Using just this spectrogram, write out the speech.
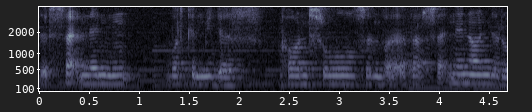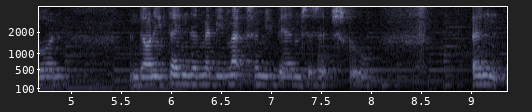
They're sitting in, working with their consoles and whatever, sitting in on their own. And the only time they're maybe mixing with bairns is at school. And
